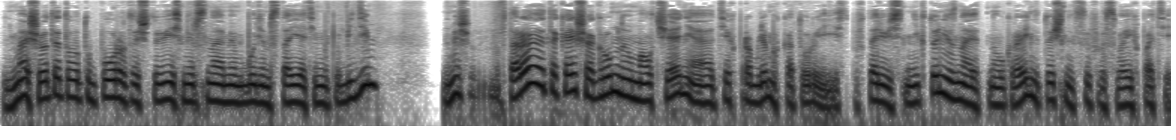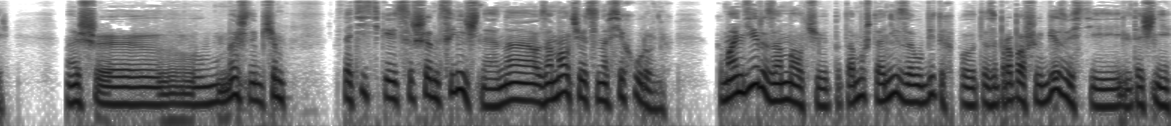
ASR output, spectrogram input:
Понимаешь, вот это вот упоротость, что весь мир с нами, будем стоять, и мы победим, Понимаешь? Второе, это, конечно, огромное умолчание о тех проблемах, которые есть. Повторюсь, никто не знает на Украине точные цифры своих потерь. Знаешь, э, знаешь причем статистика ведь совершенно циничная, она замалчивается на всех уровнях. Командиры замалчивают, потому что они за убитых, за пропавших без вести, или точнее,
